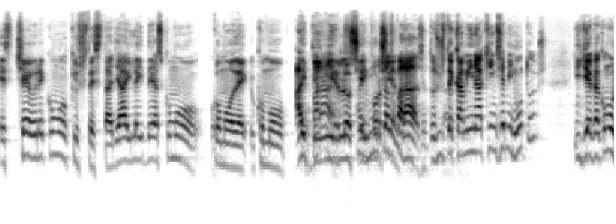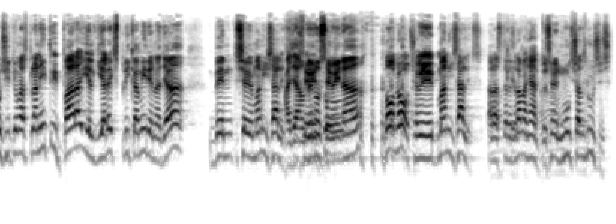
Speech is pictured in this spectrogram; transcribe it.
Es chévere como que usted está allá y la idea es como, como, de, como Hay vivirlo 100%. Hay muchas paradas. Entonces usted camina 15 minutos y llega como a un sitio más planito y para y el guía le explica, miren, allá ven, se ve Manizales. Allá donde no se ve nada. No, no, se ve Manizales a las 3 de la mañana, entonces se ven muchas luces.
